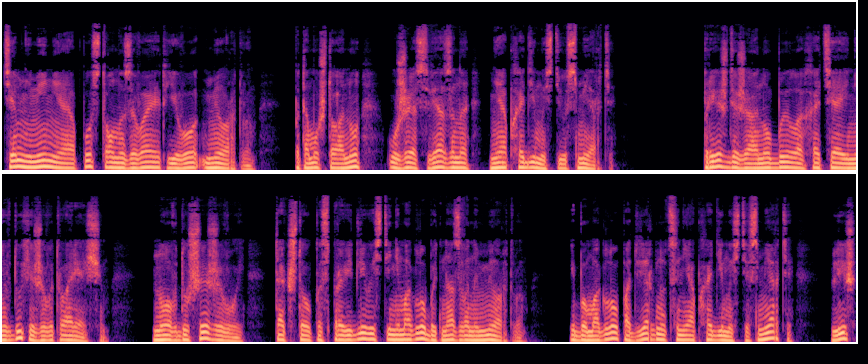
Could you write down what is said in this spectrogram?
Тем не менее апостол называет его мертвым, потому что оно уже связано необходимостью смерти. Прежде же оно было, хотя и не в духе животворящем, но в душе живой — так что по справедливости не могло быть названным мертвым, ибо могло подвергнуться необходимости смерти лишь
